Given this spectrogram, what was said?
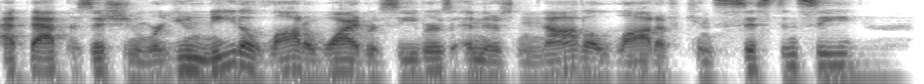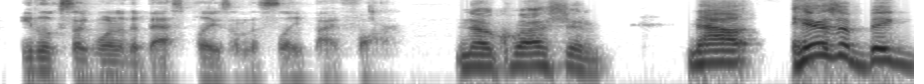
at that position where you need a lot of wide receivers and there's not a lot of consistency, he looks like one of the best plays on the slate by far. No question. Now, here's a big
